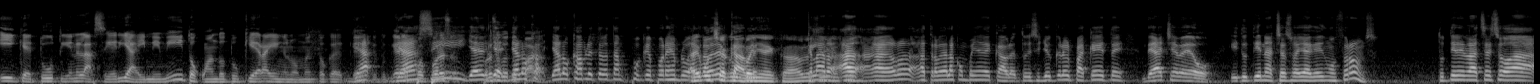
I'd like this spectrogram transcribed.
y que tú tienes la serie ahí mimito cuando tú quieras y en el momento que, que- Ya, que tú ya quieras. Por- sí, por eso- ya, por ya, eso ya los, ya cables te lo están, porque por ejemplo, a Hay través del cable, compañías de cable. Claro, sí, a- a- ahora a, través de la compañía de cable, tú dices, yo quiero el paquete de HBO y tú tienes acceso ahí a Game of Thrones. Tú tienes el acceso a,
